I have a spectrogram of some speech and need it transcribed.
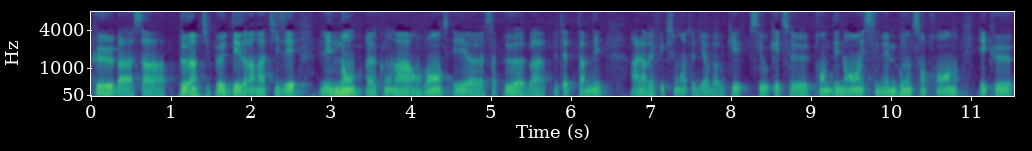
que bah, ça peut un petit peu dédramatiser les noms euh, qu'on a en vente et euh, ça peut euh, bah, peut-être t'amener à la réflexion, à te dire bah, ok, c'est ok de se prendre des noms et c'est même bon de s'en prendre et que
